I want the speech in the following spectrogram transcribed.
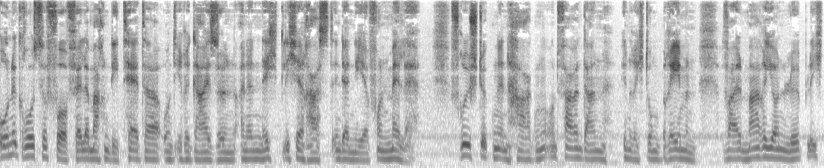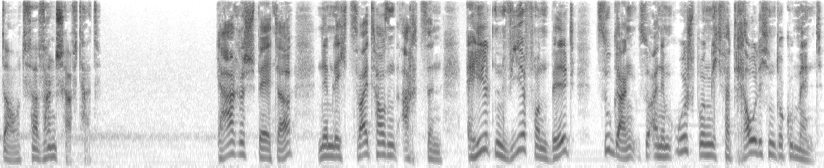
Ohne große Vorfälle machen die Täter und ihre Geiseln eine nächtliche Rast in der Nähe von Melle, frühstücken in Hagen und fahren dann in Richtung Bremen, weil Marion Löblich dort Verwandtschaft hat. Jahre später, nämlich 2018, erhielten wir von Bild Zugang zu einem ursprünglich vertraulichen Dokument.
